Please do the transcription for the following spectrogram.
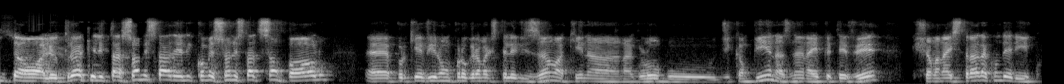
Então, olha, o Truck ele tá só no estado, ele começou no estado de São Paulo, é, porque virou um programa de televisão aqui na, na, Globo de Campinas, né, na IPTV, que chama Na Estrada com Derico.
